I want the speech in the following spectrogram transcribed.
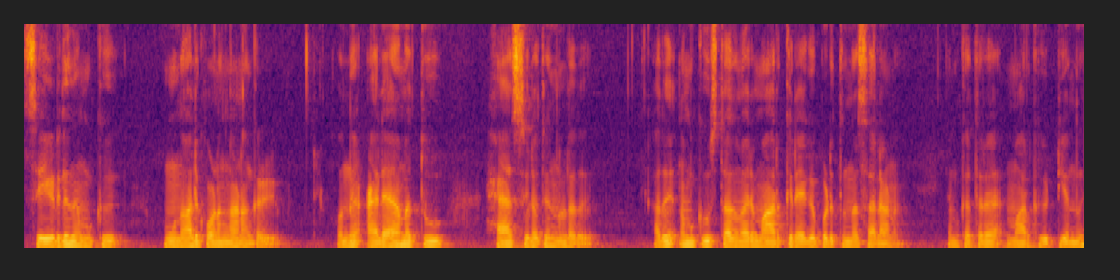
സൈഡിൽ നമുക്ക് മൂന്നാൽ കോണം കാണാൻ കഴിയും. ഒന്ന് അലാമത്തു ഹാസുലത്ത് എന്നുള്ളത്. അത് നമുക്ക് ഉസ്താദ്മാർ മാർക്ക് രേഖപ്പെടുത്തുന്ന സ്ഥലമാണ്. നമുക്ക് എത്ര മാർക്ക് കിട്ടിയെന്ന്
